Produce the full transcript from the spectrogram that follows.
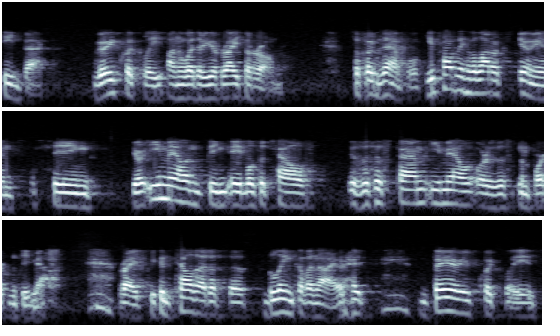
feedback very quickly on whether you're right or wrong. So, for example, you probably have a lot of experience seeing your email and being able to tell is this a spam email or is this an important email? right? You can tell that at the blink of an eye, right? Very quickly. It's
